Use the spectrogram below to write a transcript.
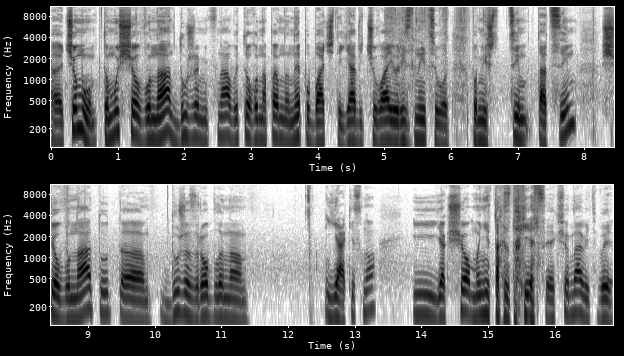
Е, Чому? Тому що вона дуже міцна, ви того, напевно, не побачите. Я відчуваю різницю от поміж цим та цим, що вона тут е, дуже зроблена якісно. І якщо мені так здається, якщо навіть ви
